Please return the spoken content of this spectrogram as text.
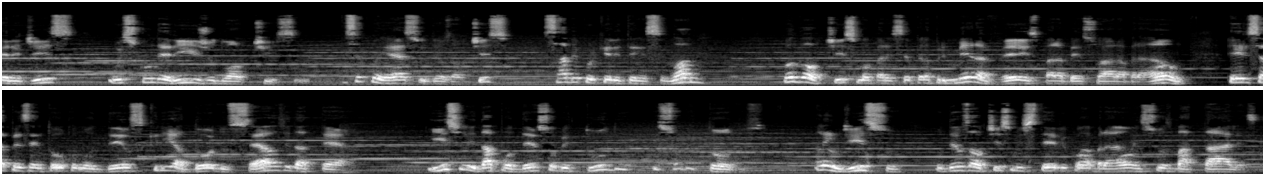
Ele diz: o esconderijo do Altíssimo. Você conhece o Deus Altíssimo? Sabe por que ele tem esse nome? Quando o Altíssimo apareceu pela primeira vez para abençoar Abraão, ele se apresentou como Deus Criador dos céus e da terra. E isso lhe dá poder sobre tudo e sobre todos. Além disso, o Deus Altíssimo esteve com Abraão em suas batalhas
